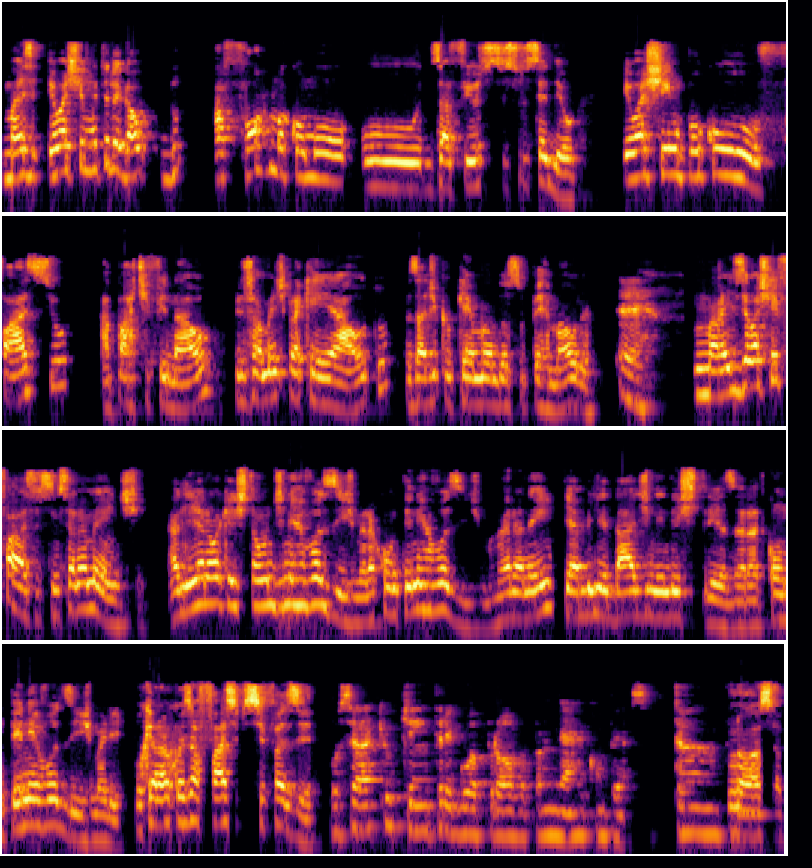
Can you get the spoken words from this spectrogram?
Mas eu achei muito legal do, a forma como o desafio se sucedeu. Eu achei um pouco fácil a parte final, principalmente para quem é alto, apesar de que o Ken mandou super mal, né? É, Mas eu achei fácil, sinceramente. Ali era uma questão de nervosismo, era conter nervosismo. Não era nem ter habilidade nem destreza, era conter nervosismo ali. Porque era uma coisa fácil de se fazer. Ou será que o Ken entregou a prova para ganhar a recompensa? Nossa,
